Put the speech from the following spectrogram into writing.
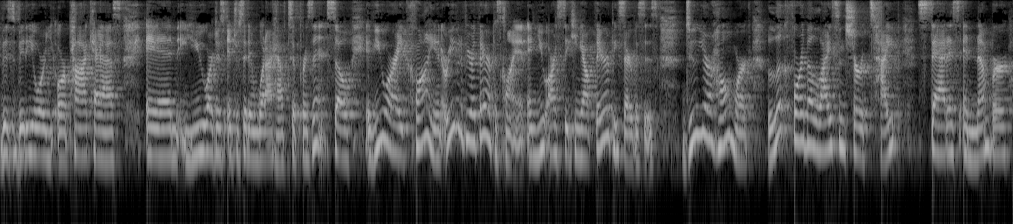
this video or, or podcast podcast and you are just interested in what I have to present. So if you are a client or even if you're a therapist client and you are seeking out therapy services, do your homework. Look for the licensure type, status, and number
